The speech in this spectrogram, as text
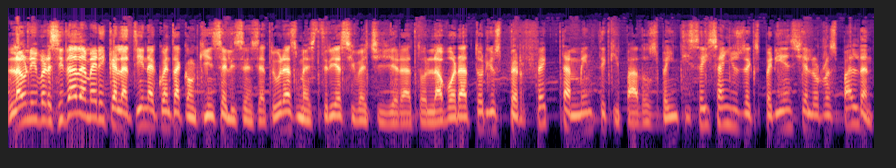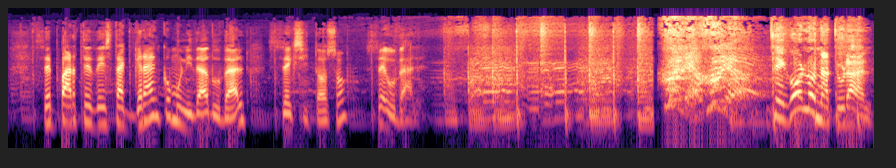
La Universidad de América Latina cuenta con 15 licenciaturas, maestrías y bachillerato, laboratorios perfectamente equipados, 26 años de experiencia lo respaldan. Sé parte de esta gran comunidad UDAL. Sé exitoso, sé UDAL. Llegó lo natural.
